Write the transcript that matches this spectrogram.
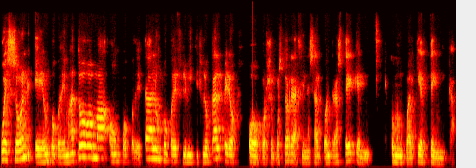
pues son eh, un poco de hematoma o un poco de tal, un poco de flebitis local, pero, o por supuesto reacciones al contraste, que, como en cualquier técnica.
